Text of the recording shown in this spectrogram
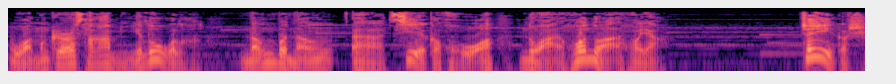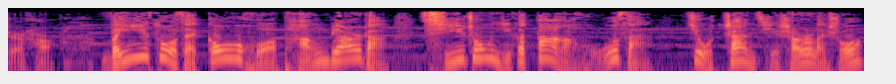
我们哥仨迷路了。”能不能呃借个火暖和暖和呀？这个时候，围坐在篝火旁边的其中一个大胡子就站起身来说：“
